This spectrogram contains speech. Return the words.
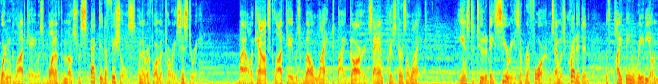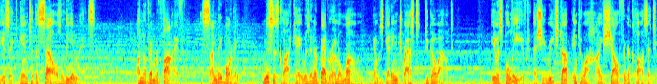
Warden Glattke was one of the most respected officials in the reformatory's history. By all accounts, Glattke was well liked by guards and prisoners alike. He instituted a series of reforms and was credited with piping radio music into the cells of the inmates. On November 5, a Sunday morning, Mrs. Glattke was in her bedroom alone and was getting dressed to go out. It was believed that she reached up into a high shelf in her closet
